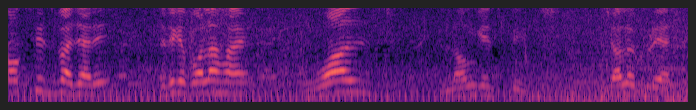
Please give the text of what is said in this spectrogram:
কক্সেস বাজারে, যেটাকে বলা হয় ওয়ার্ল্ডস লংগেস্ট বিচ। চলো ঘুরে আসি।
